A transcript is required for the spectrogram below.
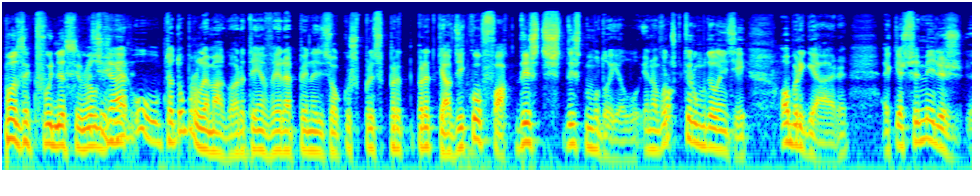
depois é que foi nacionalizado. o, portanto, o problema agora tem a ver apenas só com os preços praticados e com o facto destes, deste modelo, eu não vou discutir o modelo em si, obrigar a que as famílias eh,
